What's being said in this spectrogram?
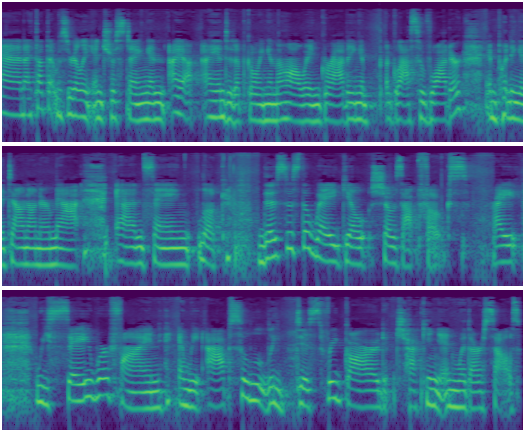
And I thought that was really interesting. And I, I ended up going in the hallway and grabbing a, a glass of water and putting it down on her mat and saying, Look, this is the way guilt shows up, folks right? We say we're fine and we absolutely disregard checking in with ourselves.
